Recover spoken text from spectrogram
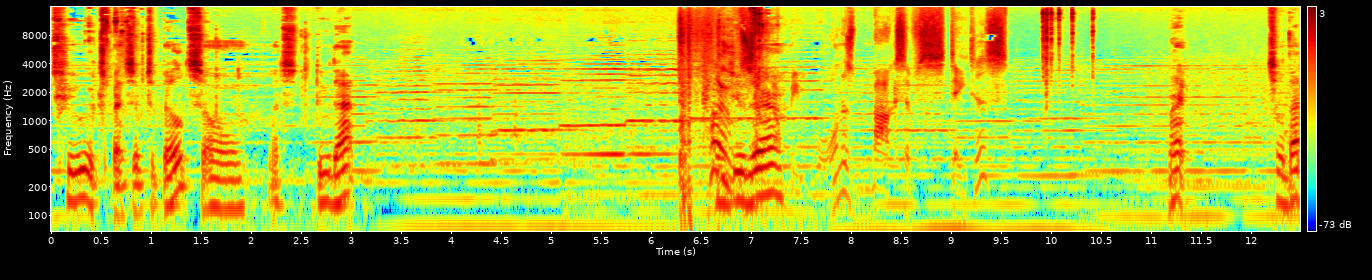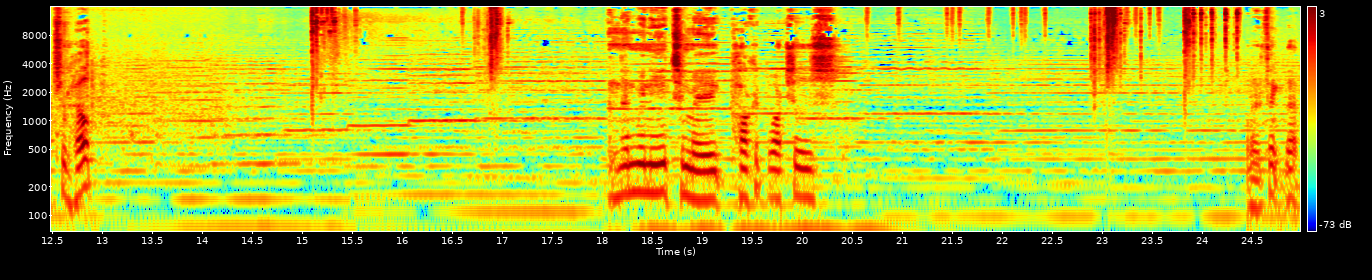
too expensive to build, so let's do that. Clothes you there. As marks of status. Right. So that should help. And then we need to make pocket watches. But I think that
